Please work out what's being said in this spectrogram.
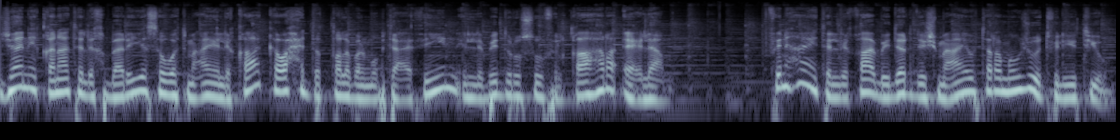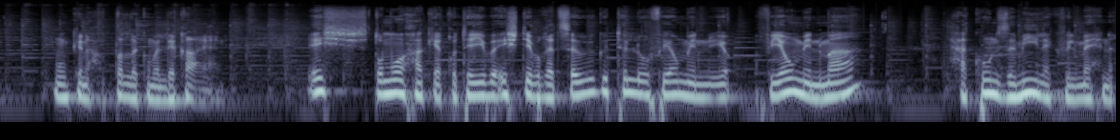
جاني قناة الإخبارية سوت معي لقاء كواحد الطلبة المبتعثين اللي بيدرسوا في القاهرة إعلام. في نهاية اللقاء بيدردش معي وترى موجود في اليوتيوب. ممكن أحط لكم اللقاء يعني. إيش طموحك يا قتيبة؟ إيش تبغى تسوي؟ قلت له في يوم في يوم ما حكون زميلك في المهنة.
